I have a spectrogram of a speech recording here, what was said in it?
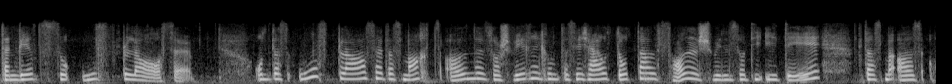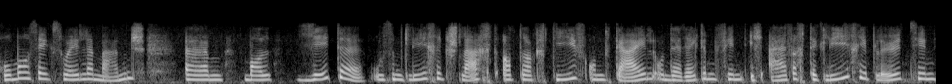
dann wird es so aufblasen. Und das Aufblasen, das macht es allen so schwierig und das ist auch total falsch, weil so die Idee, dass man als homosexueller Mensch ähm, mal jeden aus dem gleichen Geschlecht attraktiv und geil und erregend findet, ist einfach der gleiche Blödsinn,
